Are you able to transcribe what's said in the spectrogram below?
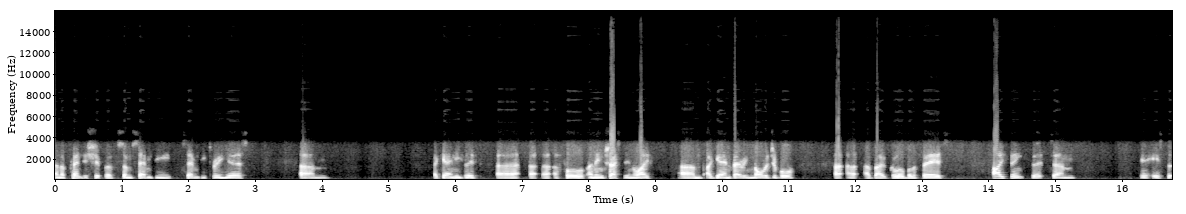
an apprenticeship of some 70, 73 years. Um, again, he's lived uh, a, a, full and interesting life. Um, again, very knowledgeable uh, uh, about global affairs. I think that um, it, it's, the,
